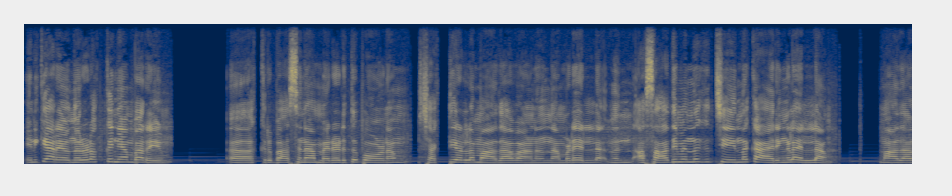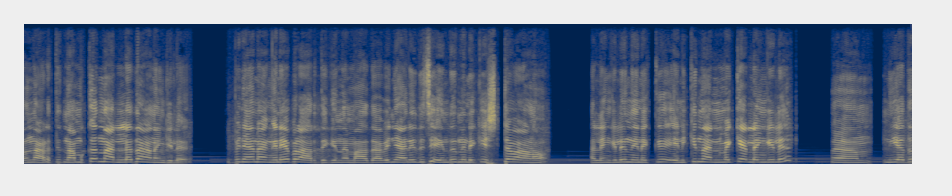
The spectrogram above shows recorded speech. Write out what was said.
എനിക്കറിയാവുന്നവരോടൊക്കെ ഞാൻ പറയും കൃപാസന അമ്മയുടെ അടുത്ത് പോകണം ശക്തിയുള്ള മാതാവാണ്. നമ്മുടെ എല്ലാ അസാധ്യമെന്ന് ചെയ്യുന്ന കാര്യങ്ങളെല്ലാം മാതാവ് നടത്തി. നമുക്ക് നല്ലതാണെങ്കിൽ ഇപ്പം ഞാൻ അങ്ങനെ പ്രാർത്ഥിക്കുന്നത് മാതാവ് ഞാനിത് ചെയ്യുന്നത് നിനക്ക് ഇഷ്ടമാണോ അല്ലെങ്കിൽ നിനക്ക് എനിക്ക് നന്മയ്ക്കല്ലെങ്കിൽ നീ അത്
